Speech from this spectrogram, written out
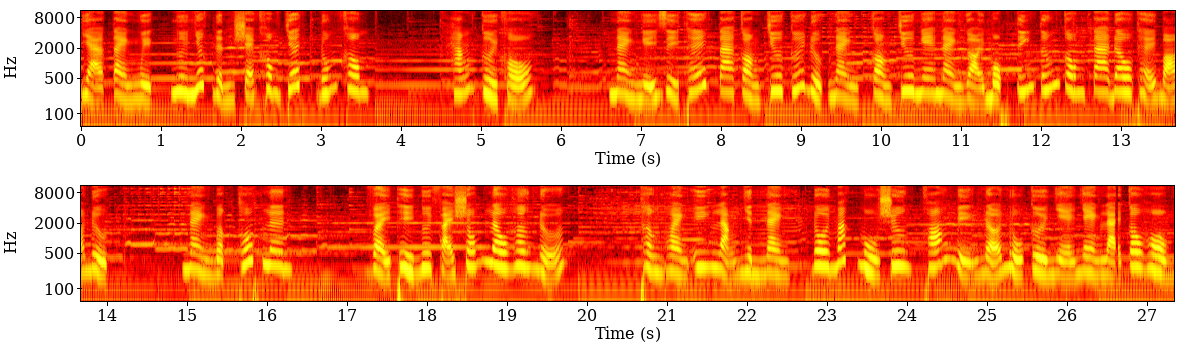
Dạ tàn nguyệt, ngươi nhất định sẽ không chết, đúng không? Hắn cười khổ. Nàng nghĩ gì thế? Ta còn chưa cưới được nàng, Còn chưa nghe nàng gọi một tiếng tướng công ta đâu thể bỏ được. Nàng bật thốt lên. Vậy thì ngươi phải sống lâu hơn nữa. Thần hoàng yên lặng nhìn nàng, Đôi mắt mù sương, Khó miệng nở nụ cười nhẹ nhàng lại câu hồn.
